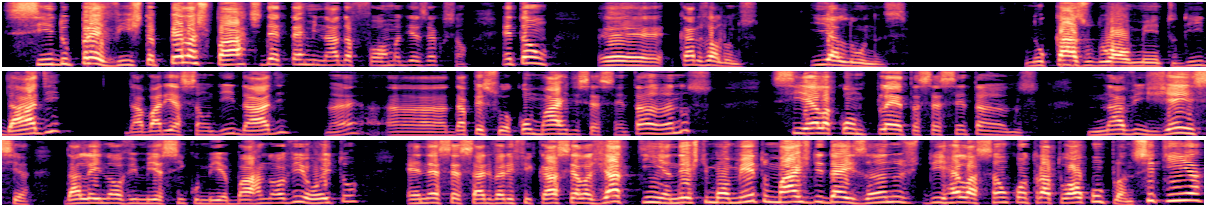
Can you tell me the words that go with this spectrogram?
sido prevista pelas partes determinada forma de execução. Então, é, caros alunos e alunas, no caso do aumento de idade, da variação de idade, né, a, da pessoa com mais de 60 anos, se ela completa 60 anos na vigência da Lei 9656-98, é necessário verificar se ela já tinha, neste momento, mais de 10 anos de relação contratual com o plano. Se tinha,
